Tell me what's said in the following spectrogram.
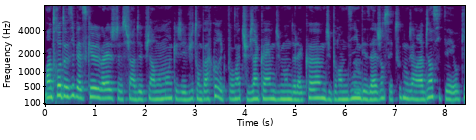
entre autres aussi parce que voilà, je te suis un- depuis un moment que j'ai vu ton parcours et que pour moi tu viens quand même du monde de la com, du branding, Mm. des agences et tout, donc j'aimerais bien si t'es ok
